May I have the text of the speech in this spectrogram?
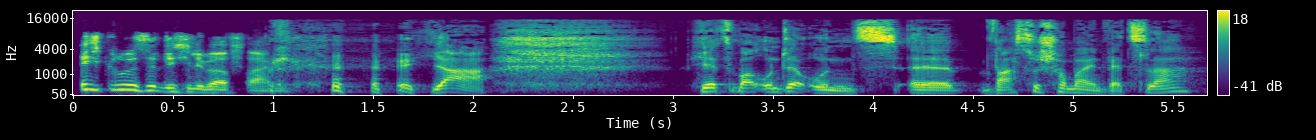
Ich grüße dich, lieber Frank. ja. Jetzt mal unter uns. Äh, warst du schon mal in Wetzlar?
